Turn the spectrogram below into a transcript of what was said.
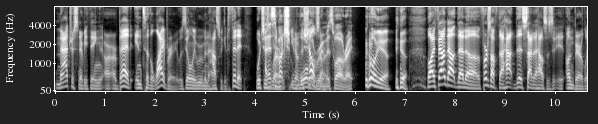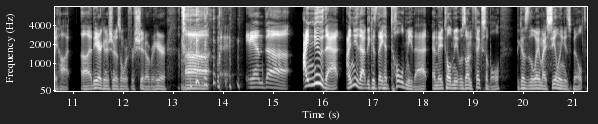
mattress and everything, our, our bed, into the library. It was the only room in the house we could fit it, which is And it's where a much you know the warmer shelves room are. as well, right? Oh yeah, yeah. Well, I found out that uh, first off, the ho- this side of the house is uh, unbearably hot. Uh, the air conditioner doesn't work for shit over here, uh, and uh, I knew that. I knew that because they had told me that, and they told me it was unfixable because of the way my ceiling is built,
